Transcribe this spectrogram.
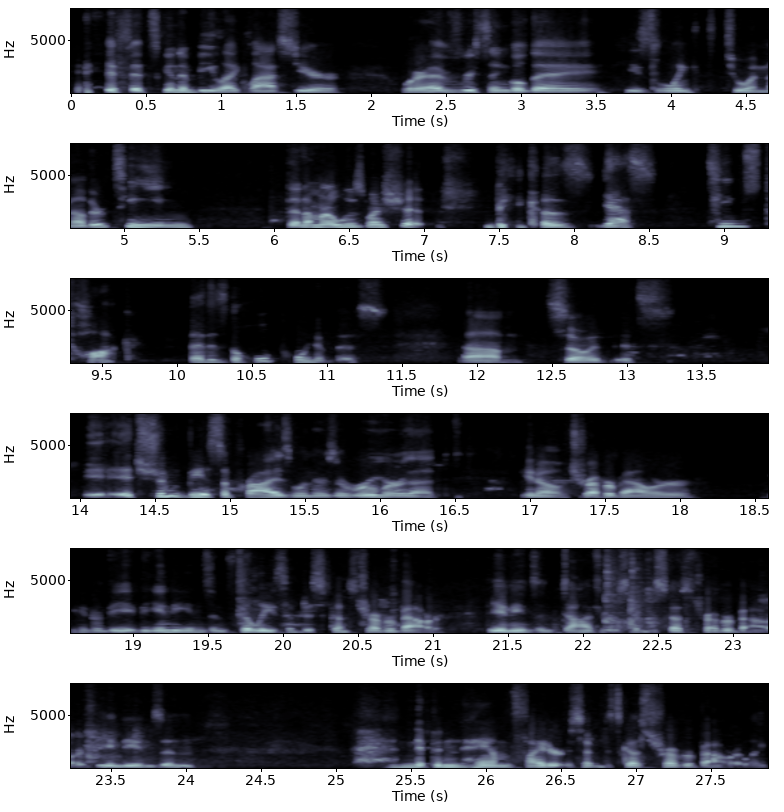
if it's going to be like last year, where every single day he's linked to another team, then I'm going to lose my shit because yes, teams talk. That is the whole point of this. Um, so it, it's it, it shouldn't be a surprise when there's a rumor that you know Trevor Bauer, you know the the Indians and Phillies have discussed Trevor Bauer. The Indians and Dodgers have discussed Trevor Bauer. The Indians and Nippon-Ham fighters have discussed Trevor Bauer. Like,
